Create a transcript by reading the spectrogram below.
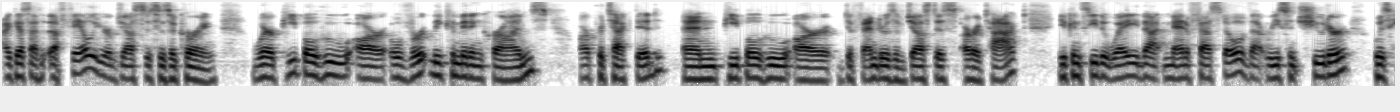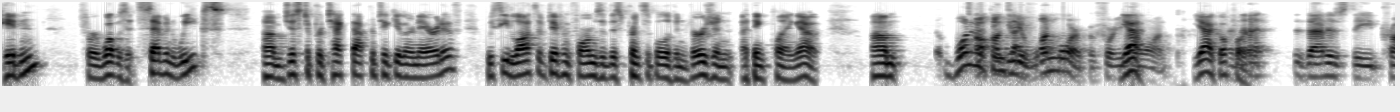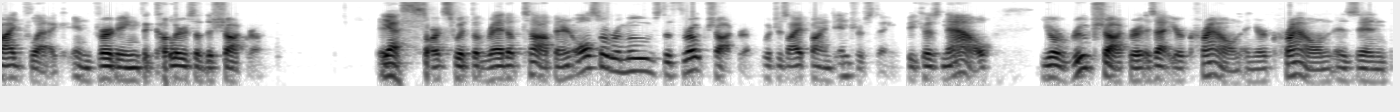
I guess a, a, failure of justice is occurring where people who are overtly committing crimes are protected and people who are defenders of justice are attacked. You can see the way that manifesto of that recent shooter was hidden for what was it, seven weeks? Um, just to protect that particular narrative. We see lots of different forms of this principle of inversion, I think, playing out. Um, one of the I'll, things I'll give I, you one more before you yeah, go on. Yeah, go for and it. That, that is the pride flag, inverting the colors of the chakra. It yes. starts with the red up top, and it also removes the throat chakra, which is I find interesting because now your root chakra is at your crown, and your crown is in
